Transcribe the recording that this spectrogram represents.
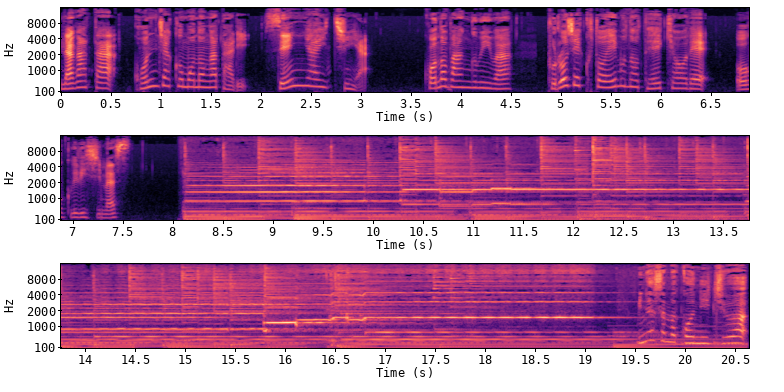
永田今昔物語千夜一夜。この番組はプロジェクト M の提供でお送りします。皆様こんにちは。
